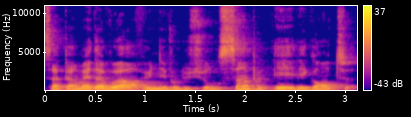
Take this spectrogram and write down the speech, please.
ça permet d'avoir une évolution simple et élégante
